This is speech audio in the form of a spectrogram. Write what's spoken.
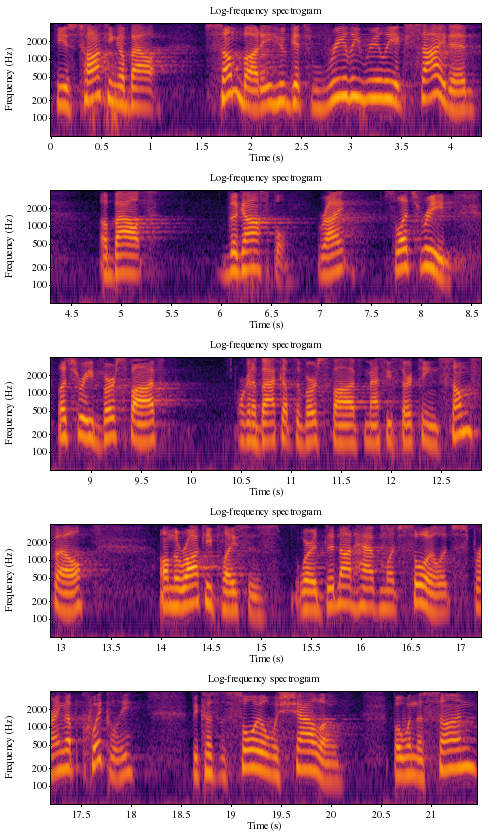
He is talking about somebody who gets really, really excited about the gospel, right? So let's read. Let's read verse 5. We're going to back up to verse 5, Matthew 13. Some fell on the rocky places where it did not have much soil. It sprang up quickly because the soil was shallow. But when the sun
